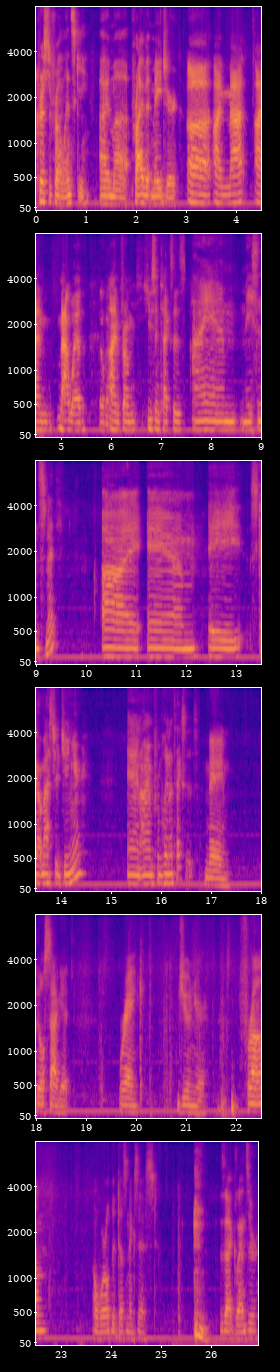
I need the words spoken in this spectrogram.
Christopher Olinsky. I'm a private major. Uh, I'm Matt. I'm Matt Webb. Okay. I'm from Houston, Texas. I am Mason Smith. I am a Scoutmaster Junior, and I'm from Plano, Texas. Name Bill Saget. Rank Junior. From a world that doesn't exist. Zach Glanzer,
